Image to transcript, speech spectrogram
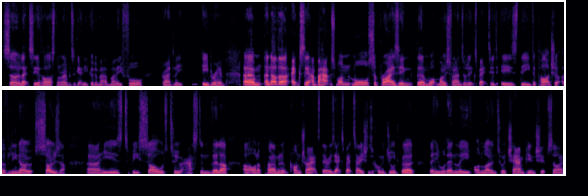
So let's see if Arsenal are able to get any good amount of money for Bradley Ibrahim. Um, another exit, and perhaps one more surprising than what most fans would have expected, is the departure of Lino Sousa. Uh, he is to be sold to Aston Villa uh, on a permanent contract. There is expectations, according to George Bird, that he will then leave on loan to a championship side.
